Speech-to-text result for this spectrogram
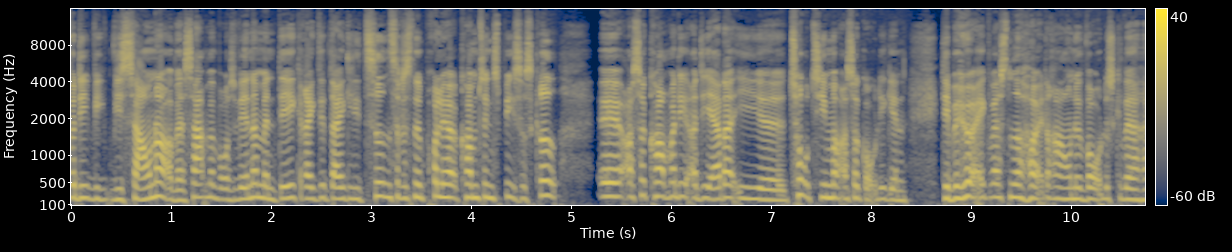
fordi vi, vi savner at være sammen med vores venner, men det er ikke rigtigt, der er ikke lige tiden, så det er sådan prøv lige at høre, kom til en spis og skrid, øh, og så kommer de, og de er der i øh, to timer, og så går de igen. Det behøver ikke være sådan noget højdragende, hvor det skal være,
